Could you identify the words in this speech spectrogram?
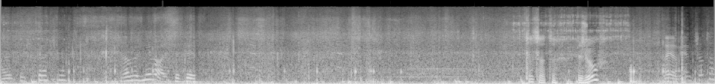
Ale to strasznie... Nawet nie walczy, ty. To co to? Żółw? A ja wiem, co to?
